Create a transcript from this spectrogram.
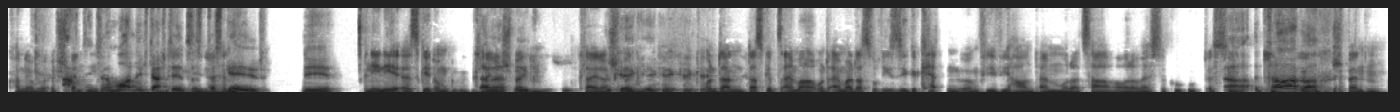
kann ja bei euch spenden. Ach, die Klamotten, ich dachte jetzt, das ist das Geld. Nee. Nee, nee, es geht um Kleiderspenden. Kleiderspenden. Okay, okay, okay, okay. Und dann, das gibt's einmal und einmal das so riesige Ketten irgendwie wie H&M oder Zara oder weißt du, Kuckuck, dass sie ah, Zara. Äh, spenden.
